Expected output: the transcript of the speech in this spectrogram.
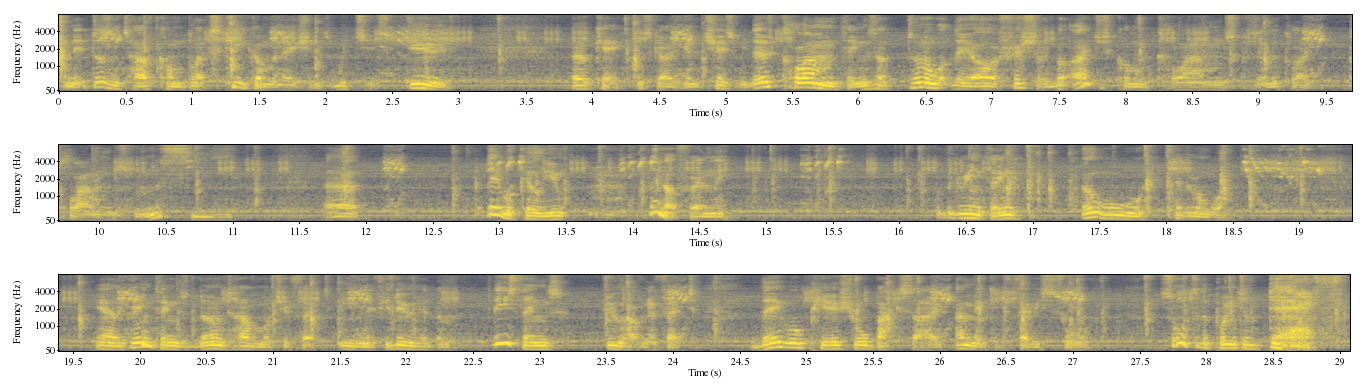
And it doesn't have complex key combinations, which is good. Okay, this guy's going to chase me. Those clam things, I don't know what they are officially, but I just call them clams because they look like clams from the sea. Uh, they will kill you. They're not friendly. But the green thing, oh, hit the wrong one. Yeah, the green things don't have much effect, even if you do hit them. These things do have an effect. They will pierce your backside and make it very sore. Sore to the point of death.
